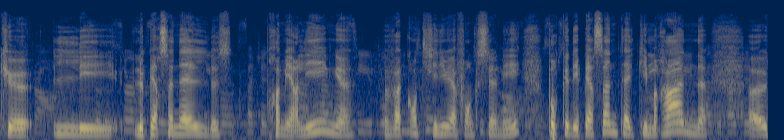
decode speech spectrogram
que le personnel de première ligne va continuer à fonctionner pour que des personnes telles qu'Imran euh,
